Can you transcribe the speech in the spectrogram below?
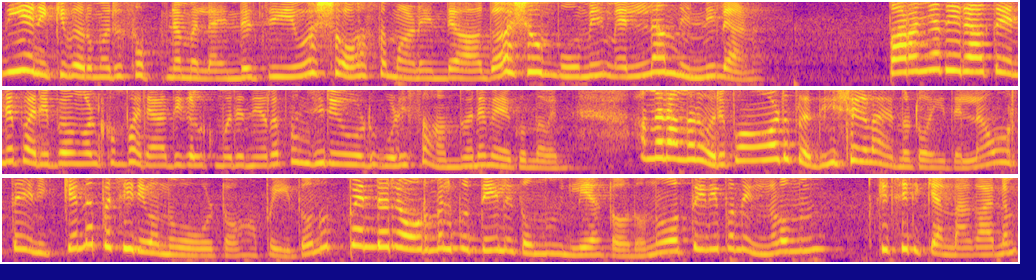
നീ എനിക്ക് വെറും ഒരു സ്വപ്നമല്ല. എന്റെ ജീവശ്വാസമാണ്. എന്റെ ആകാശവും ഭൂമിയും എല്ലാം നിന്നിലാണ്. പറഞ്ഞു തീരാത്ത എന്റെ പരിഭവങ്ങൾക്കും പരാതികൾക്കും ഒരു നിറപുഞ്ചിരിയോടുകൂടി സാന്ത്വനമേകുന്നവൻ. അങ്ങനെ അങ്ങനെ ഒരുപാട് പ്രതീക്ഷകളായിരുന്നു കേട്ടോ. ഇതെല്ലാം ഓർത്ത് എനിക്ക് തന്നെ ഇപ്പം ചിരി വന്നു പോകും കേട്ടോ. അപ്പോൾ ഇതൊന്നും ഇപ്പം എന്റെ നോർമൽ ബുദ്ധിയിൽ ഇതൊന്നും ഇല്ല കേട്ടോ. അതൊന്നും ഓർത്ത് ഇനിയിപ്പോൾ നിങ്ങളൊന്നും ചിരിക്കണ്ട. കാരണം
